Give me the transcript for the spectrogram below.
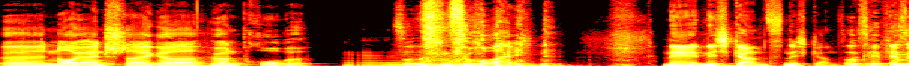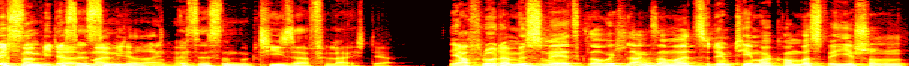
äh, Neueinsteiger hören Probe. So, so ein. Nee, nicht ganz, nicht ganz. Okay, für es mich mal wieder- mal ein, wieder reinhören. Es ist ein Teaser vielleicht, ja. Ja, Flo, dann müssen wir jetzt, glaube ich, langsam mal zu dem Thema kommen, was wir hier schon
